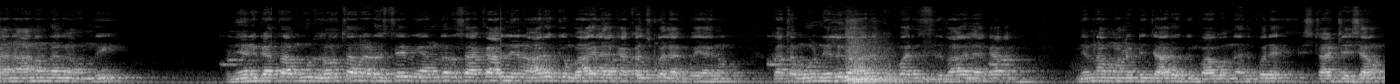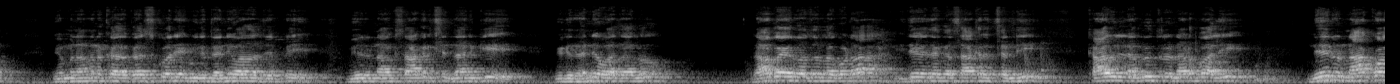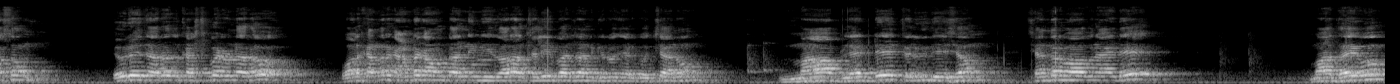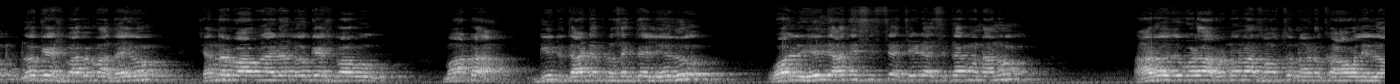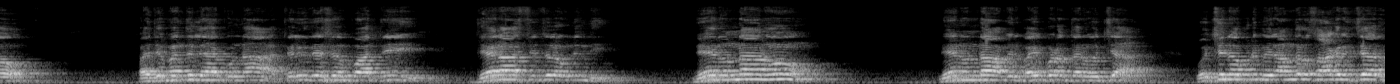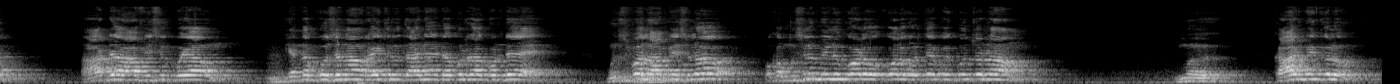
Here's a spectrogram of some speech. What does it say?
చాలా ఆనందంగా ఉంది. నేను గత మూడు సంవత్సరాలు నడిస్తే మీ అందరి సహకారం నేను ఆరోగ్యం బాగలేక కలుసుకోలేకపోయాను. గత మూడు నెలలుగా ఆరోగ్య పరిస్థితి బాగలేక నిన్న మొన్నటి నుంచి ఆరోగ్యం బాగుంది అనుకుని స్టార్ట్ చేశాం. మిమ్మల్ని అందరూ క- కలుసుకొని మీకు ధన్యవాదాలు చెప్పి మీరు నాకు సహకరించిన దానికి మీకు ధన్యవాదాలు. రాబోయే రోజుల్లో కూడా ఇదే విధంగా సహకరించండి. కావిలిని అభివృద్ధిలో నడపాలి. నేను నా కోసం ఎవరైతే ఆ రోజు కష్టపడి ఉన్నారో వాళ్ళకందరికి అండగా ఉంటానని మీ ద్వారా తెలియపరచడానికి ఈరోజు ఇక్కడికి వచ్చాను. మా బ్లడ్డే తెలుగుదేశం. చంద్రబాబు నాయుడే మా దైవం లోకేష్ బాబు మా దైవం. చంద్రబాబు నాయుడు లోకేష్ బాబు మాట గీటు దాటే ప్రసక్తే లేదు. వాళ్ళు ఏది ఆదేశిస్తే చేయడానికి సిద్ధంగా ఉన్నాను. ఆ రోజు కూడా రెండున్నర సంవత్సరం నాడు కావలిలో పది లేకుండా తెలుగుదేశం పార్టీ దేనా స్థితిలో ఉండింది. నేనున్నాను నేనున్నా మీరు భయపడొద్దని వచ్చా. వచ్చినప్పుడు మీరు అందరూ సహకరించారు. ఆర్డీ ఆఫీసుకు పోయాం. కింద కూర్చున్నాం రైతులు ధాన్యం డబ్బులు రాకుంటే. మున్సిపల్ ఆఫీసులో ఒక ముస్లిం ఇల్లు కూడా కూల కొడితే పోయి కూర్చున్నాం. కార్మికులు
